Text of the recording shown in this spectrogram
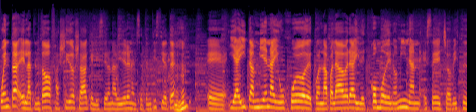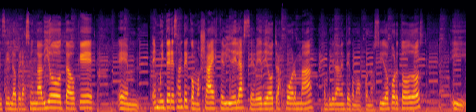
cuenta el atentado fallido ya que le hicieron a Videla en el 77. Ujú. Eh, y ahí también hay un juego de, con la palabra y de cómo denominan ese hecho, ¿viste? Si es la operación gaviota o qué. Eh, es muy interesante como ya este Videla se ve de otra forma, completamente como conocido por todos. Y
